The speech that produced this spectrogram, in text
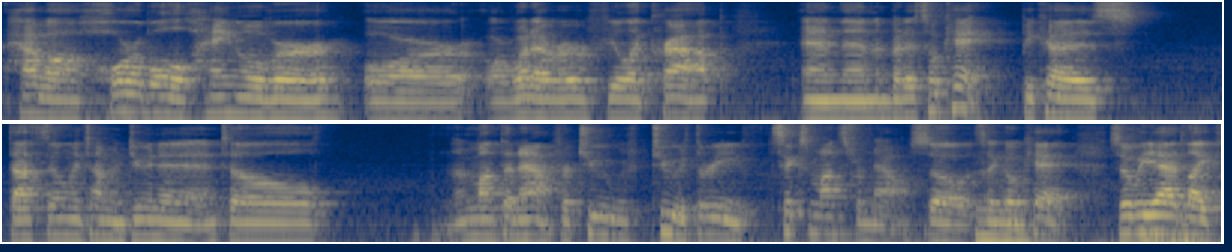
have a horrible hangover or or whatever, feel like crap, and then but it's okay because that's the only time I'm doing it until a month and a half or two, two, three, six months from now. So it's like okay. So we had like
